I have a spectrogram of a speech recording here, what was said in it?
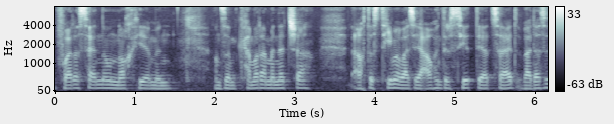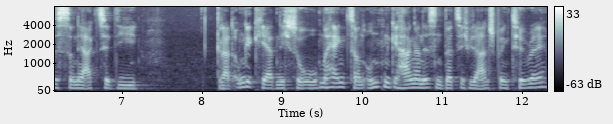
vor der Sendung noch hier mit unserem Kameramanager, auch das Thema, was ja auch interessiert derzeit, weil das ist so eine Aktie, die gerade umgekehrt nicht so oben hängt, sondern unten gehangen ist und plötzlich wieder anspringt, Tilray,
